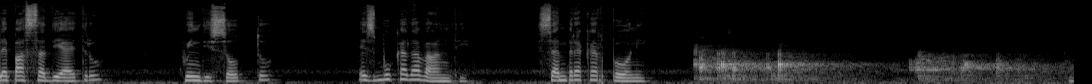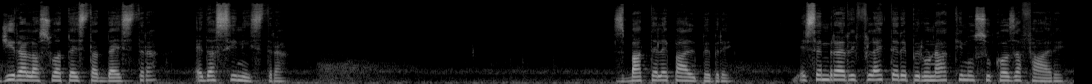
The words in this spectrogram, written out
Le passa dietro, quindi sotto, e sbuca davanti, sempre a carponi. Gira la sua testa a destra ed a sinistra. Sbatte le palpebre e sembra riflettere per un attimo su cosa fare.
